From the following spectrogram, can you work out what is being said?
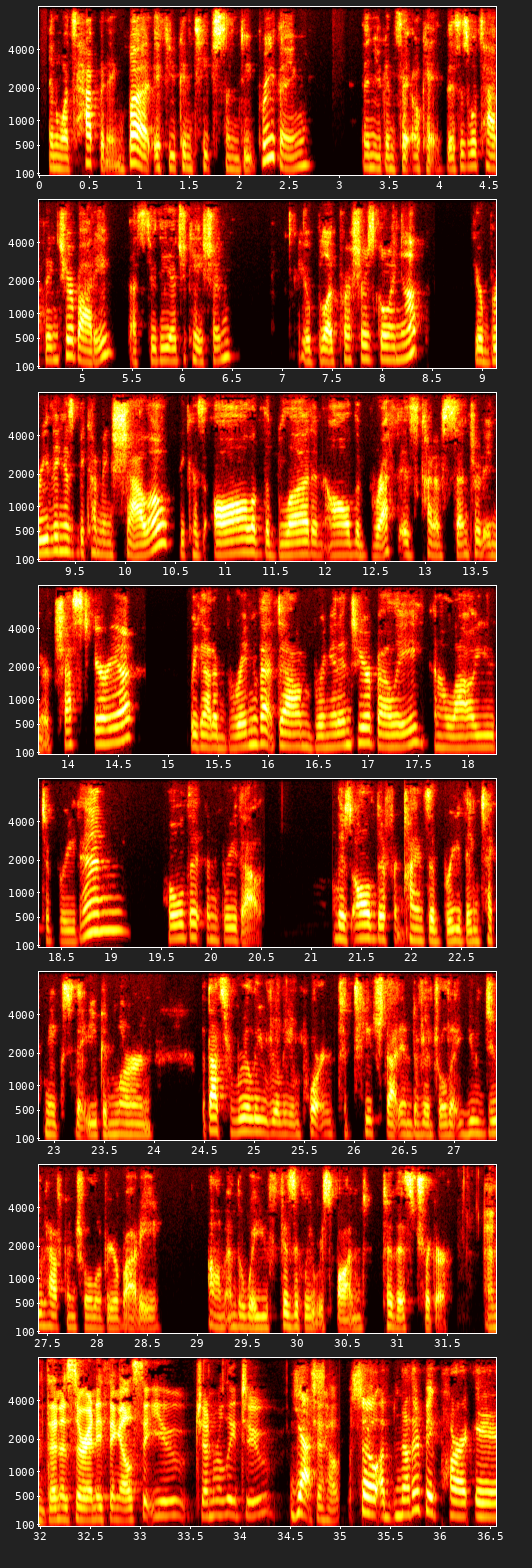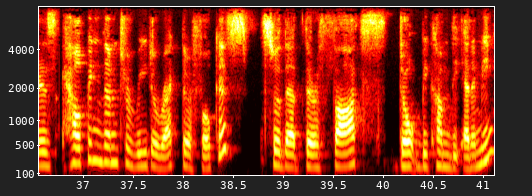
in what's happening. But if you can teach some deep breathing, then you can say, okay, this is what's happening to your body. That's through the education. Your blood pressure is going up. Your breathing is becoming shallow because all of the blood and all the breath is kind of centered in your chest area. We got to bring that down, bring it into your belly, and allow you to breathe in, hold it, and breathe out. There's all different kinds of breathing techniques that you can learn, but that's really, really important to teach that individual that you do have control over your body um, and the way you physically respond to this trigger. And then is there anything else that you generally do yes. to help? So another big part is helping them to redirect their focus so that their thoughts don't become the enemy.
